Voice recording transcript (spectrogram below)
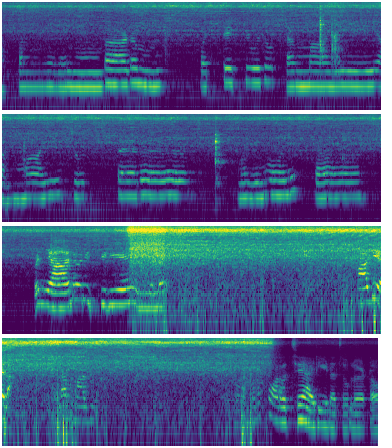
അപ്പങ്ങളെമ്പാടും ഒറ്റയ്ക്കു അമ്മായി ചുട്ടത് മരുമോനിക്ക. അപ്പൊ ഞാനൊരു ഇച്ചിരിയെ ഇങ്ങനെ മതിയടാ എടാ മതി നമ്മൾ കുറച്ചേ അരി ഇടത്തുള്ളൂ കേട്ടോ.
